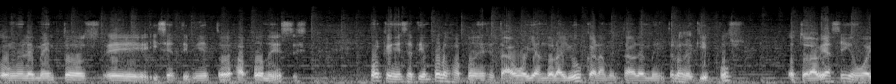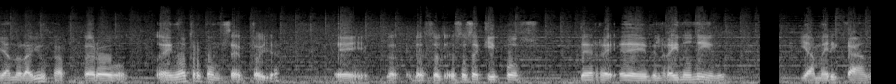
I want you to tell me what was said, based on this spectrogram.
con elementos eh, y sentimientos japoneses. Porque en ese tiempo los japoneses estaban guayando la yuca, lamentablemente los equipos o todavía siguen guayando la yuca, pero en otro concepto ya. esos equipos eh, del Reino Unido y americano,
